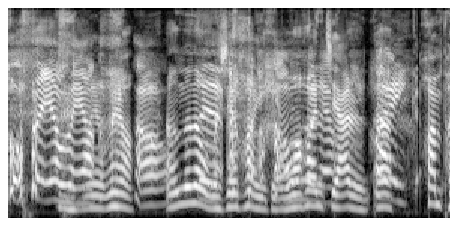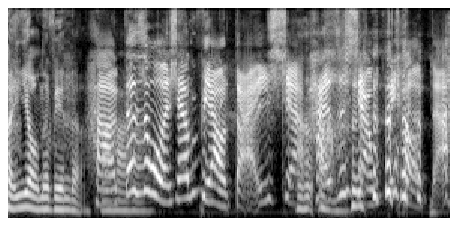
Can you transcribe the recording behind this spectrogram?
没有没有没 有没有。好，然后那那我们先换一个，我们换家人，呃换一个，换朋友那边的。好，但是我先表达一下，还是想表达，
